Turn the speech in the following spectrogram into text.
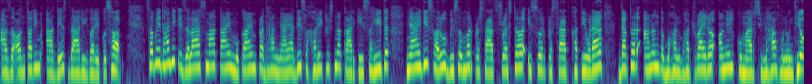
आज अन्तरिम आदेश जारी गरेको छ। संवैधानिक इजलासमा कायम मुकायम प्रधान न्यायाधीश हरिकृष्ण कार्की सहित न्यायाधीशहरू विश्वम्बर प्रसाद श्रेष्ठ ईश्वर प्रसाद खतिवड़ा डाक्टर आनन्द मोहन भट्टराई र अनिल कुमार सिन्हा हुनुहुन्थ्यो।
